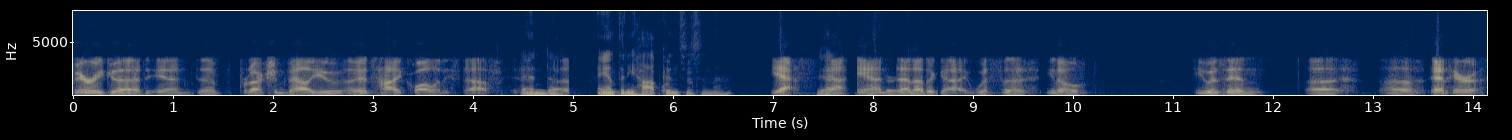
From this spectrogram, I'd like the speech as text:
very good and uh, production value. Uh, it's high quality stuff. And uh, Anthony Hopkins is in that. Yes, Yeah, yeah, and that good. other guy with the, you know, he was in uh, uh, Ed Harris.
